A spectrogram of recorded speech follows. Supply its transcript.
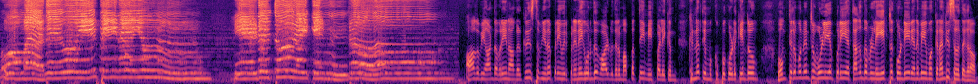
உமது உயிர்ப்பினையும் எடுத்துரைக்கின்றோ. ஆகவே ஆண்டவரை நாங்கள் கிறிஸ்துவின் இறப்பினை உயிர்ப்பு நினைகூர்ந்து வாழ்வு தரும் அப்பத்தை மீட்பளிக்கும் கிண்ணத்தை முக்குப்பு கொடுக்கின்றோம். உம் திருமுன் நின்று ஊழியம் புரிய தகுந்தவர்களை ஏற்றுக்கொண்டீர். எனவே உமக்கு நன்றி செலுத்துகிறோம்.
